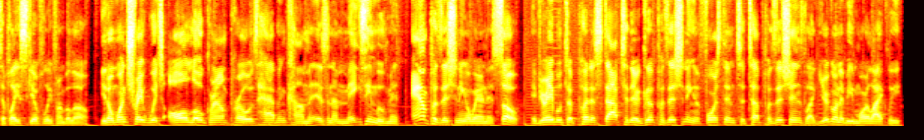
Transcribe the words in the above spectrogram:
to play skillfully from below. You know, one trait which all low ground pros have in common is an amazing movement and positioning awareness. So, if you're able to put a stop to their good positioning and force them to tough positions, like you're going to be more likely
